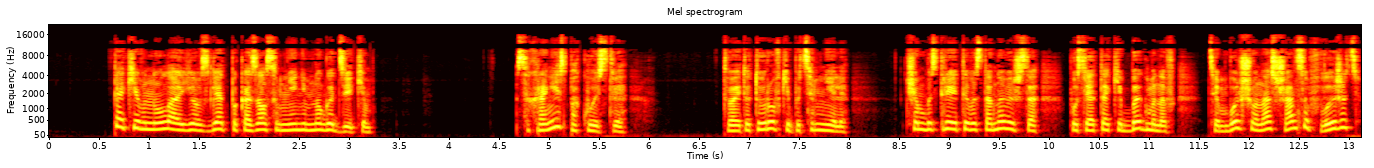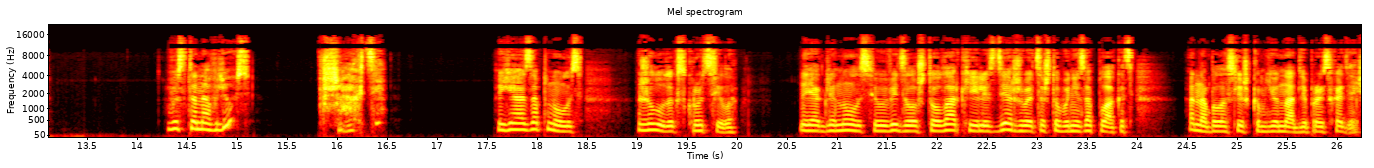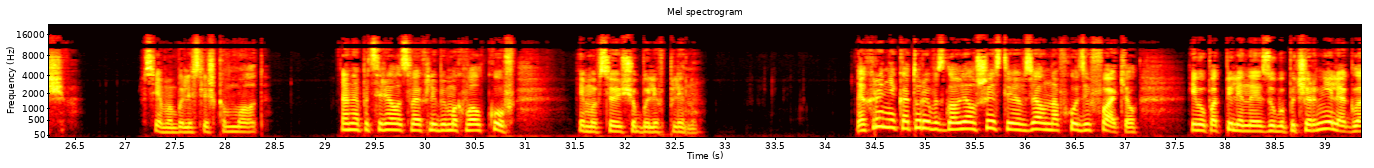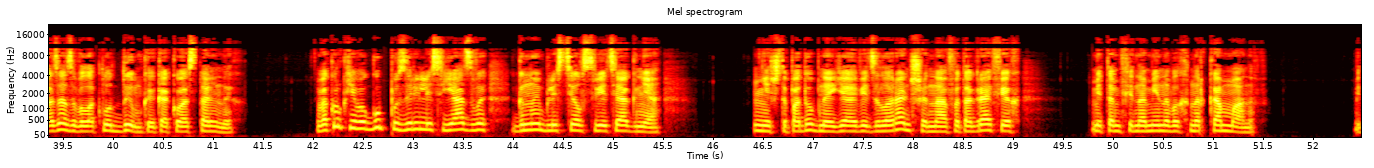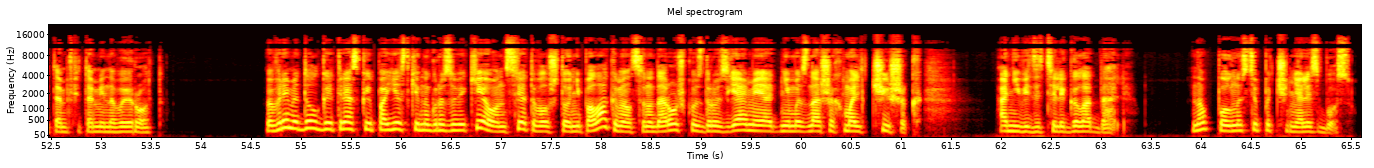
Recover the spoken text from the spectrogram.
Так кивнула, а ее взгляд показался мне немного диким. «Сохраняй спокойствие. Твои татуировки потемнели. Чем быстрее ты восстановишься после атаки Бэгманов, тем больше у нас шансов выжить». «Восстановлюсь? В шахте?» Я запнулась, желудок скрутила. Я оглянулась и увидела, что Ларк еле сдерживается, чтобы не заплакать. Она была слишком юна для происходящего. Все мы были слишком молоды. Она потеряла своих любимых волков, и мы все еще были в плену. Охранник, который возглавлял шествие, взял на входе факел. Его подпиленные зубы почернели, а глаза заволокло дымкой, как у остальных. Вокруг его губ пузырились язвы, гной блестел в свете огня. Нечто подобное я видела раньше на фотографиях метамфетаминовых наркоманов. Метамфетаминовый рот. Во время долгой тряской поездки на грузовике он сетовал, что не полакомился на дорожку с друзьями одним из наших мальчишек. Они, видите ли, голодали, но полностью подчинялись боссу.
